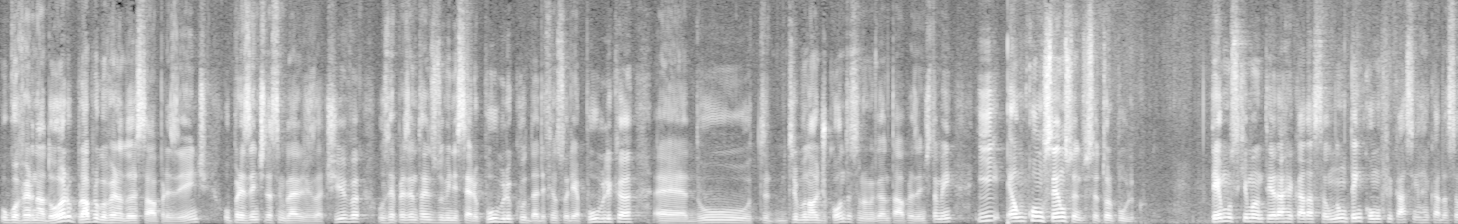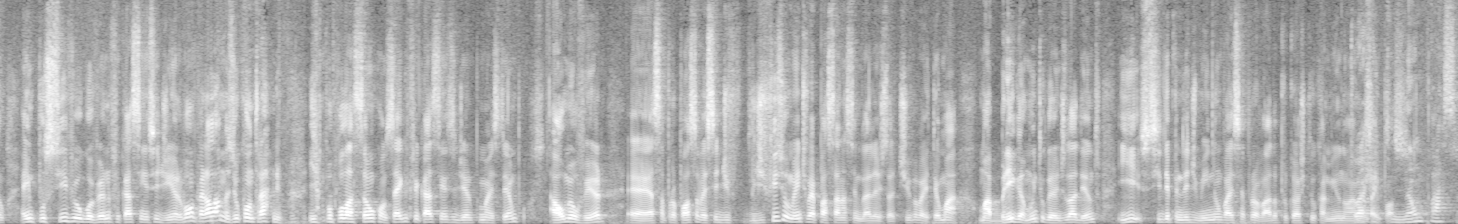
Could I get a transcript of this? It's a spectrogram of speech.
O governador, o próprio governador estava presente, o presidente da Assembleia Legislativa, os representantes do Ministério Público, da Defensoria Pública, do, do Tribunal de Contas, se não me engano, estava presente também, e é um consenso entre o setor público temos que manter a arrecadação, não tem como ficar sem arrecadação. É impossível o governo ficar sem esse dinheiro. Bom, pera lá, mas e o contrário? E a população consegue ficar sem esse dinheiro por mais tempo? Ao meu ver, é, essa proposta vai ser dificilmente vai passar na Assembleia Legislativa, vai ter uma, uma briga muito grande lá dentro e, se depender de mim, não vai ser aprovada, porque eu acho que o caminho não é aumentar impostos. não passa?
